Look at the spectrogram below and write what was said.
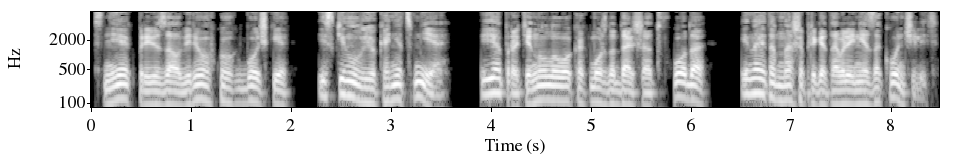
Снег привязал веревку к бочке и скинул ее конец мне, и я протянул его как можно дальше от входа и на этом наши приготовления закончились.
